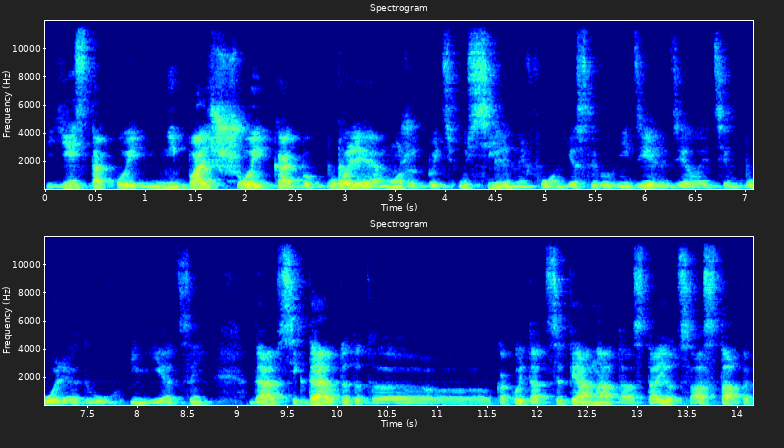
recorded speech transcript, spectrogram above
есть такой небольшой, как бы более, может быть, усиленный фон, если вы в неделю делаете более двух инъекций, да, всегда вот этот э, какой-то от цепионата остается остаток,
